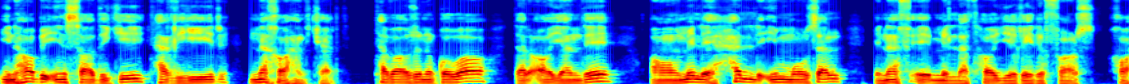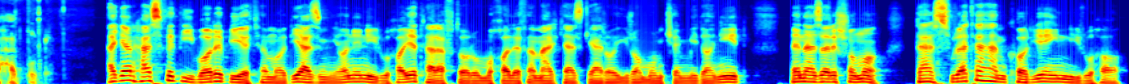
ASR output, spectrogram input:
اینها به این سادگی تغییر نخواهند کرد. توازن قوا در آینده عامل حل این موزل به نفع ملت های غیر فارس خواهد بود. اگر حذف دیوار بیاعتمادی از میان نیروهای طرفدار و مخالف مرکزگرایی را ممکن می‌دانید به نظر شما در صورت همکاری این نیروها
